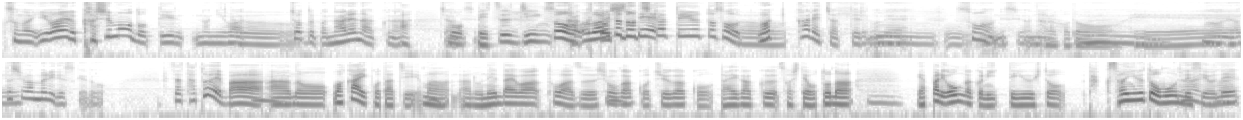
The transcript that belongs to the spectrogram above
そのいわゆる歌手モードっていうのにはちょっとやっぱ慣れなくなっちゃうんですよ。別人格そうとして。割とどっちかっていうとそううん。分かれちゃってるので、うんそうなんですよね。なるほど、うん。へえ私は無理ですけど。じゃあ例えば、うん。あの若い子たち、まあ、あの年代は問わず小学校、中学校大学そして大人。やっぱり音楽にっていう人たくさんいると思うんですよね、はいはい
